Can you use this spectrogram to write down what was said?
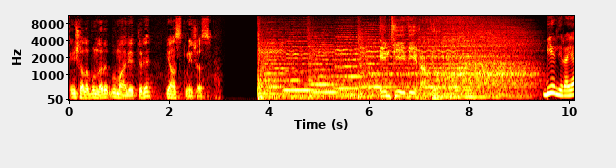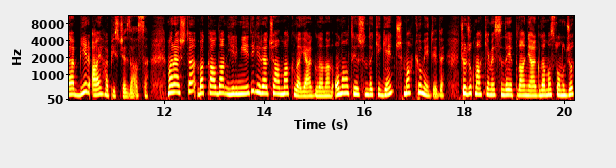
inşallah bunları, bu maliyetleri yansıtmayacağız. NTV Radyo 1 liraya bir ay hapis cezası. Maraş'ta bakkaldan 27 lira çalmakla yargılanan 16 yaşındaki genç mahkum edildi. Çocuk mahkemesinde yapılan yargılama sonucu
